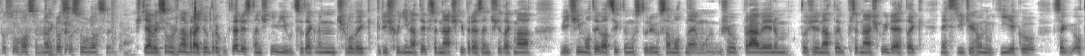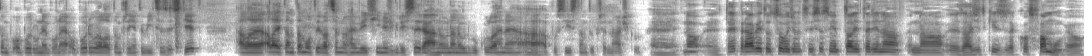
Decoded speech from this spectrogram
To souhlasím, naprosto souhlasím. Ještě abych se možná vrátil trochu k té distanční výuce, tak ten člověk, když chodí na ty přednášky prezenčně, tak má větší motivaci k tomu studiu samotnému. Už právě jenom to, že na tu přednášku jde, tak nechci říct, že ho nutí jako se o tom oboru nebo ne oboru, ale o tom předmětu více zjistit. Ale, ale je tam ta motivace mnohem větší, než když se ráno na notebooku lehne a, a pustí si tam tu přednášku. Eh, no, eh, to je právě to, co o čem se mě ptali tady na, na eh, zážitky z, jako z FAMu. Jo.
